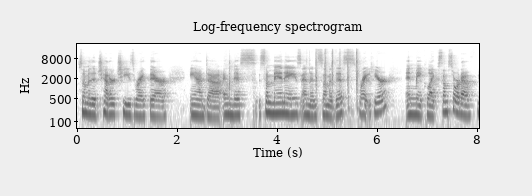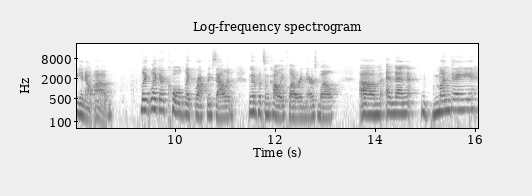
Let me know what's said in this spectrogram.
some of the cheddar cheese right there, and uh, and this some mayonnaise, and then some of this right here, and make like some sort of you know uh, like like a cold like broccoli salad. I'm gonna put some cauliflower in there as well. Um, and then Monday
